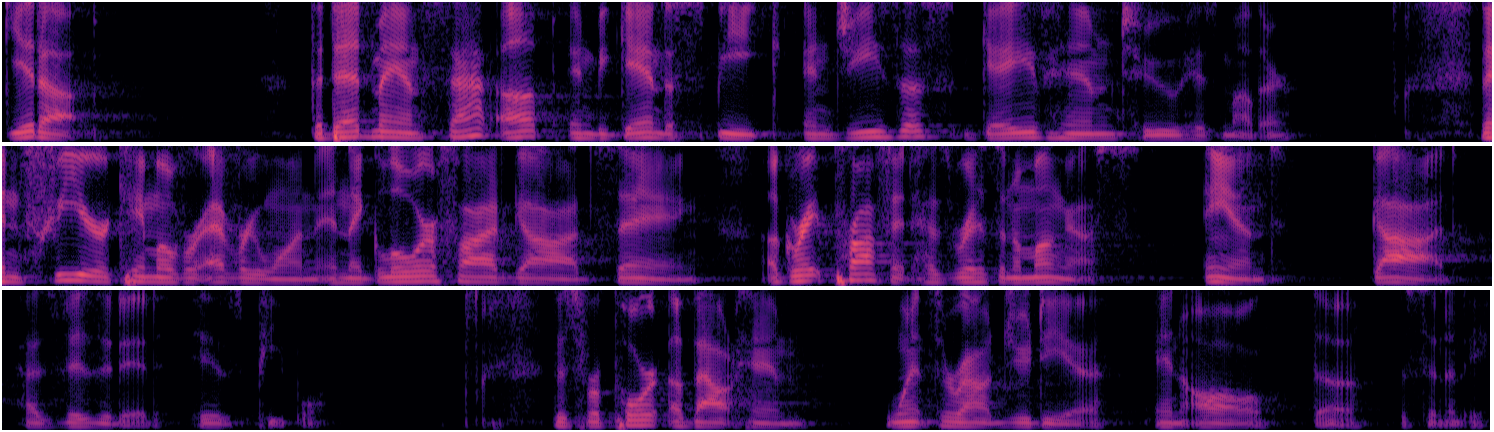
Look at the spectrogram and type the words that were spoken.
get up. The dead man sat up and began to speak, and Jesus gave him to his mother. Then fear came over everyone, and they glorified God, saying, A great prophet has risen among us and God has visited his people. This report about him went throughout Judea and all the vicinity.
